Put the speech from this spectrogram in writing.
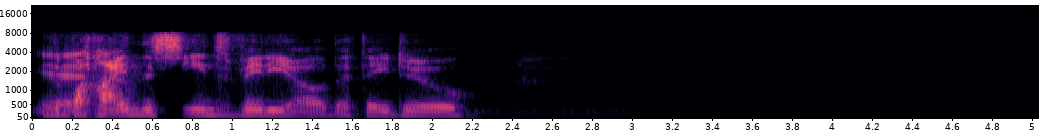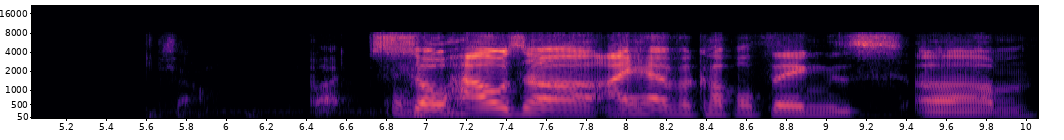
the Yeah. behind the scenes video that they do. So, but So how's uh I have a couple things um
